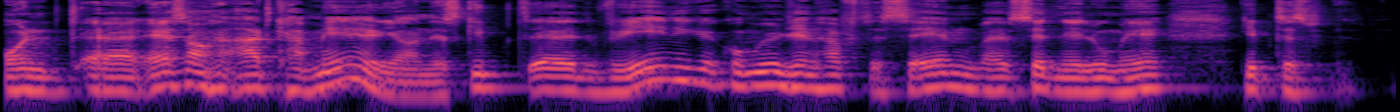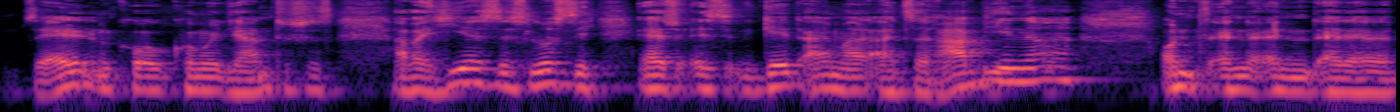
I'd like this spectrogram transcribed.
Und äh, er ist auch eine Art Chamäleon. Es gibt äh, wenige komödienhafte Szenen. Bei Sidney Lumet gibt es selten ko komödiantisches, aber hier ist es lustig. Er, es geht einmal als Rabbiner und äh, äh,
